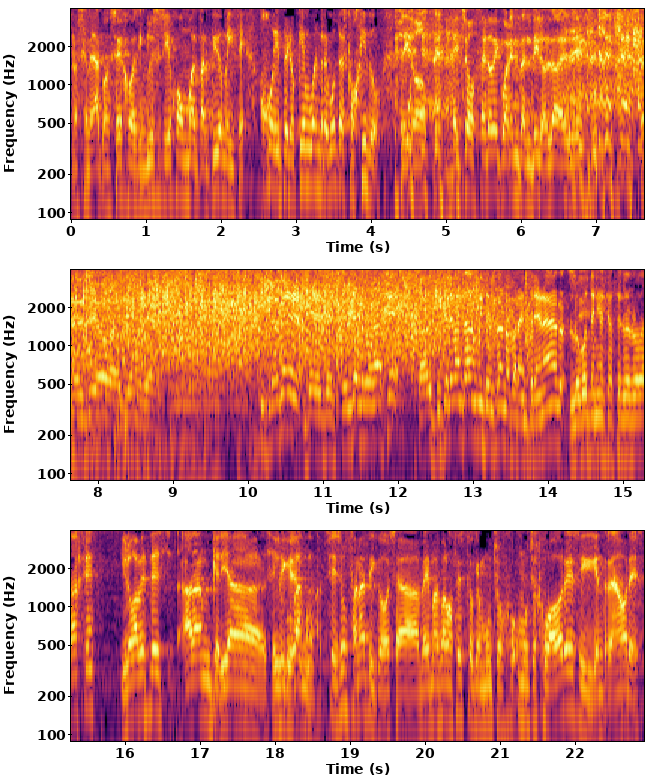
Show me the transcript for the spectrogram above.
no sé, me da consejos. Incluso si yo juego un mal partido, me dice, joder, pero qué buen rebote has cogido. Le digo, he hecho 0 de 40 en tiros, ¿sabes? pero el tío, el tío muy bien. Y creo que, que después del rodaje, claro, tú te levantabas muy temprano para entrenar, luego tenías que hacer el rodaje y luego a veces Adam quería seguir Sí, jugando. Sí, es un fanático, o sea, ve más baloncesto que muchos muchos jugadores y entrenadores.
